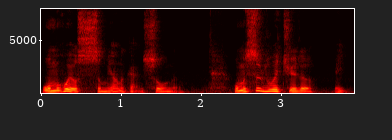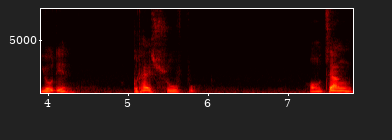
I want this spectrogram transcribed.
我们会有什么样的感受呢？我们是不是会觉得，诶，有点不太舒服？哦，这样。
